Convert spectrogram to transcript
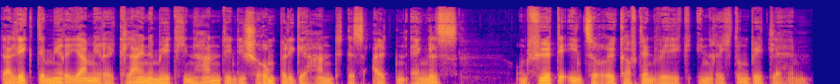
Da legte Miriam ihre kleine Mädchenhand in die schrumpelige Hand des alten Engels und führte ihn zurück auf den Weg in Richtung Bethlehem.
